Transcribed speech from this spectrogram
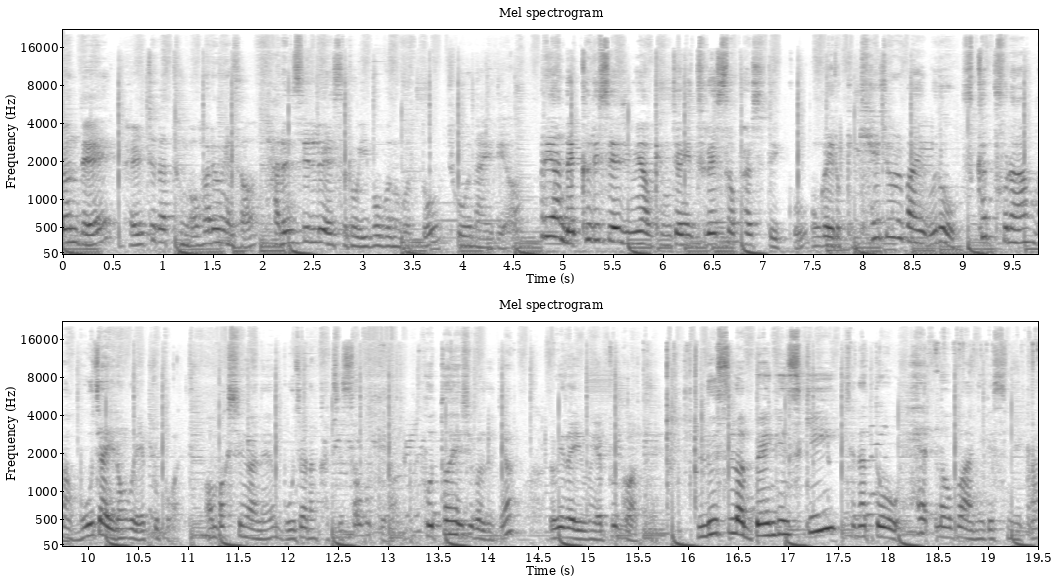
이런데 벨트 같은 거 활용해서 다른 실루엣으로 입어보는 것도 좋은 아이디어. 화려한 넥클리스 해주면 굉장히 드레스업 할 수도 있고 뭔가 이렇게 캐주얼 바이브로 스카프랑 막 모자 이런 거 예쁠 것 같아. 언박싱하는 모자랑 같이 써볼게요. 보터 햇이거든요. 여기다 입으면 예쁠 것 같아. 루슬러 뱅긴스키 제가 또 햇 러버 아니겠습니까?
